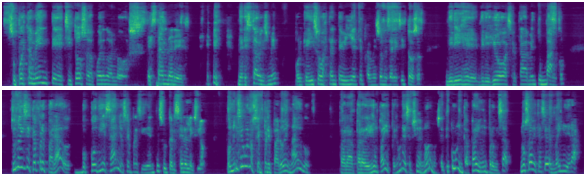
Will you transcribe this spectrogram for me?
supuestamente exitoso de acuerdo a los estándares del establishment, porque hizo bastante billete, para mí son de ser exitosos, dirige, dirigió acertadamente un banco, Tú no dices está preparado. Buscó 10 años ser presidente, su tercera elección. Uno dice, bueno, se preparó en algo para, para dirigir un país, pero es una excepción enorme. O sea, el tipo es un incapaz un improvisado. No sabe qué hacer, no hay liderazgo.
